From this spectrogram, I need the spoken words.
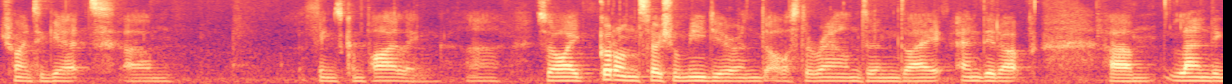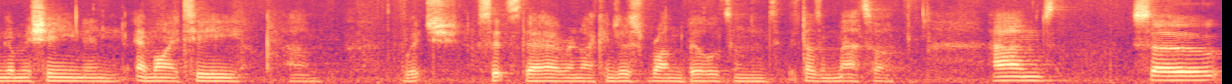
trying to get um, things compiling. Uh, so I got on social media and asked around and I ended up um, landing a machine in MIT um, which sits there and I can just run builds and it doesn't matter. And so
